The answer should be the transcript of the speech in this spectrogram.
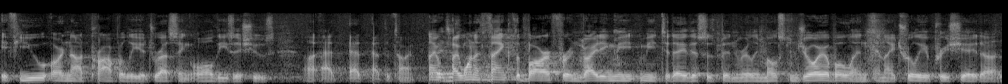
if you are not properly addressing all these issues uh, at, at, at, the time. I, I want to thank the bar for inviting me, me today. This has been really most enjoyable, and, and I truly appreciate uh,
